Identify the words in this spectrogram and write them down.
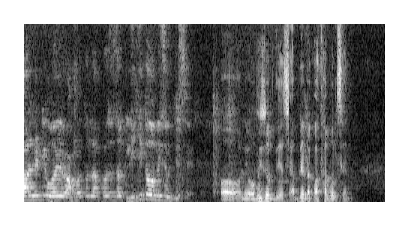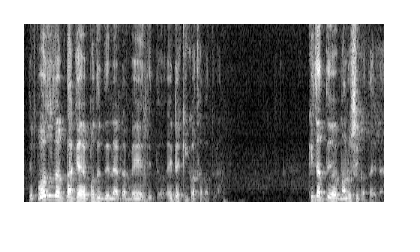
অলরেডি ওই রহমতুল্লাহ প্রযোজক লিখিত অভিযোগ দিছে ও উনি অভিযোগ দিয়েছে। আপনি একটা কথা বলছেন যে প্রযোজক তাকে প্রতিদিন একটা মেয়ে দিত। এটা কি কথাবার্তা? কি জাতীয় মানসিকতা এটা?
